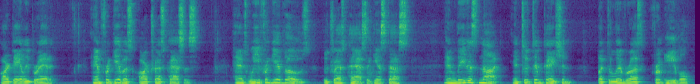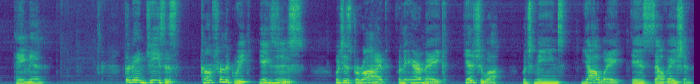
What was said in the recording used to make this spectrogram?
our daily bread, and forgive us our trespasses, as we forgive those who trespass against us and lead us not into temptation, but deliver us from evil. Amen. The name Jesus comes from the Greek Jesus, which is derived from the Aramaic Yeshua, which means Yahweh is salvation.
